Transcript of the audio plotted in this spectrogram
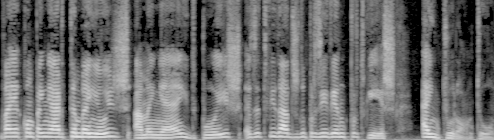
vai acompanhar também hoje, amanhã e depois as atividades do presidente português em Toronto.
